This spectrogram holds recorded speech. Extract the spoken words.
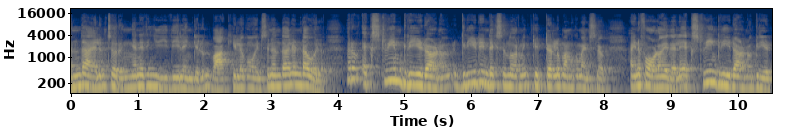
എന്തായാലും ചെറുങ്ങനെ രീതിയിലെങ്കിലും ബാക്കിയുള്ള കോയിൻസിന് എന്തായാലും ഉണ്ടാവുമല്ലോ. ഒരു എക്സ്ട്രീം ഗ്രീഡാണോ ഗ്രീഡ് ഇൻഡെക്സ് എന്ന് പറഞ്ഞാൽ ട്വിറ്ററിലും നമുക്ക് മനസ്സിലാവും. അതിനെ ഫോളോ ചെയ്താൽ എക്സ്ട്രീം ഗ്രീഡാണോ ഗ്രീഡ്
